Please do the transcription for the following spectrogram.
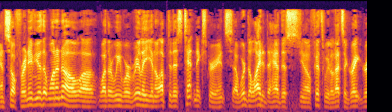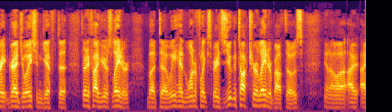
And so, for any of you that want to know uh, whether we were really, you know, up to this tenting experience, uh, we're delighted to have this, you know, fifth wheeler. That's a great, great graduation gift, uh, 35 years later. But uh, we had wonderful experiences. You can talk to her later about those. You know, uh, I,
